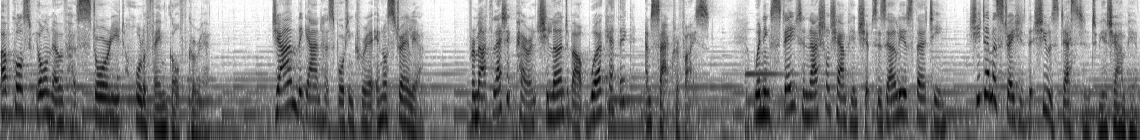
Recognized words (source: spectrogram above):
Of course, we all know of her storied Hall of Fame golf career. Jan began her sporting career in Australia. From athletic parents, she learned about work ethic and sacrifice. Winning state and national championships as early as 13, she demonstrated that she was destined to be a champion.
